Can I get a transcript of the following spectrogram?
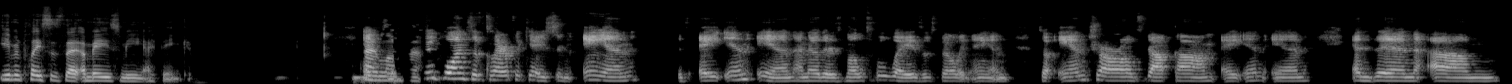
even places that amaze me, I think. I love that. Two points of clarification. Ann is A N N. I know there's multiple ways of spelling Ann. So anncharles.com, A N N. And then, um,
